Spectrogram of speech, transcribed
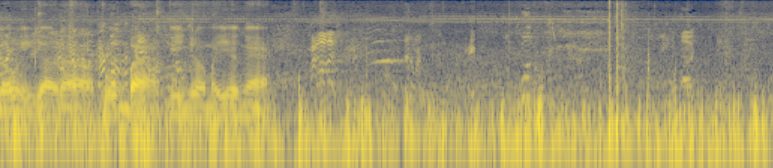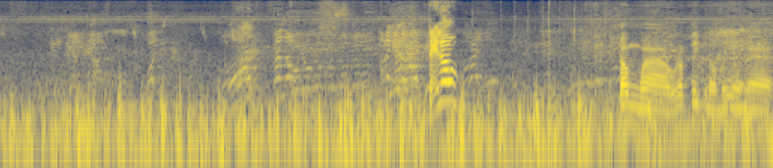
số hiện giờ là 4-3 nghiêng cho đội Mỹ Nga. Chạy luôn không vào rất tiếc cho đội Mỹ Nga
